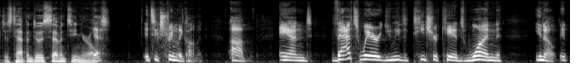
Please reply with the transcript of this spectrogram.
just happened to a 17 year old. Yes, it's extremely common, um, and that's where you need to teach your kids. One, you know, it,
